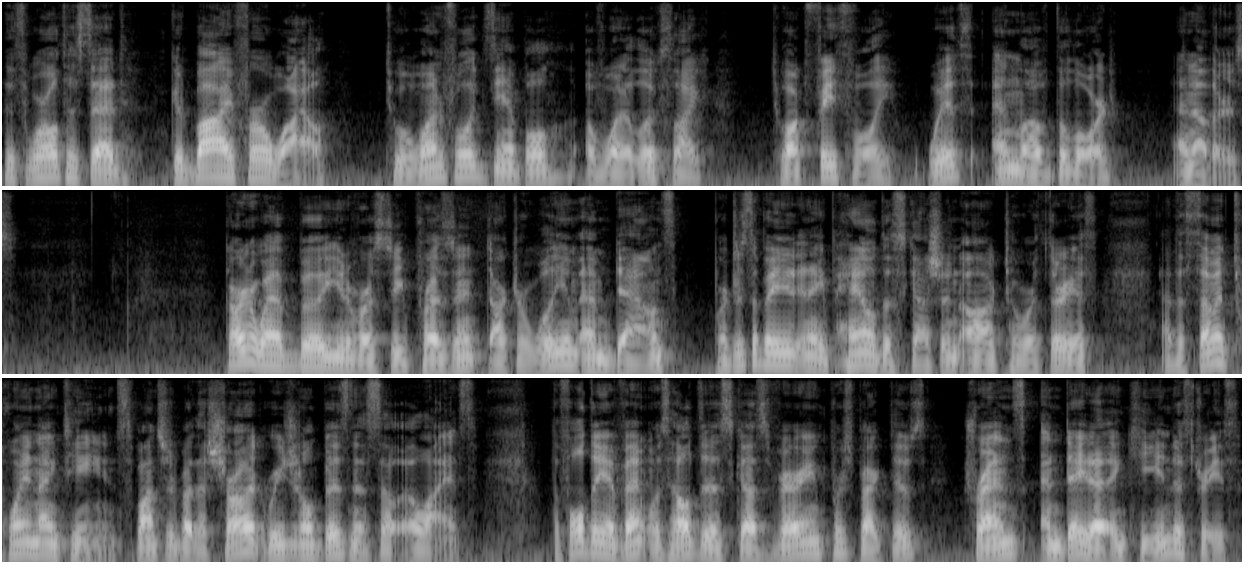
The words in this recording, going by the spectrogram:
This world has said goodbye for a while to a wonderful example of what it looks like to walk faithfully with and love the Lord and others. Gardner Webb uh, University President Dr. William M. Downs participated in a panel discussion on October 30th at the Summit 2019, sponsored by the Charlotte Regional Business Alliance. The full day event was held to discuss varying perspectives, trends, and data in key industries.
